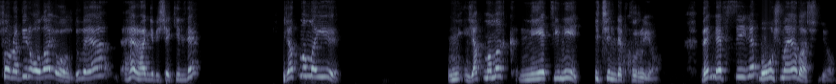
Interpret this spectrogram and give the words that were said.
Sonra bir olay oldu veya herhangi bir şekilde yapmamayı yapmamak niyetini içinde kuruyor. Ve nefsiyle boğuşmaya başlıyor.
